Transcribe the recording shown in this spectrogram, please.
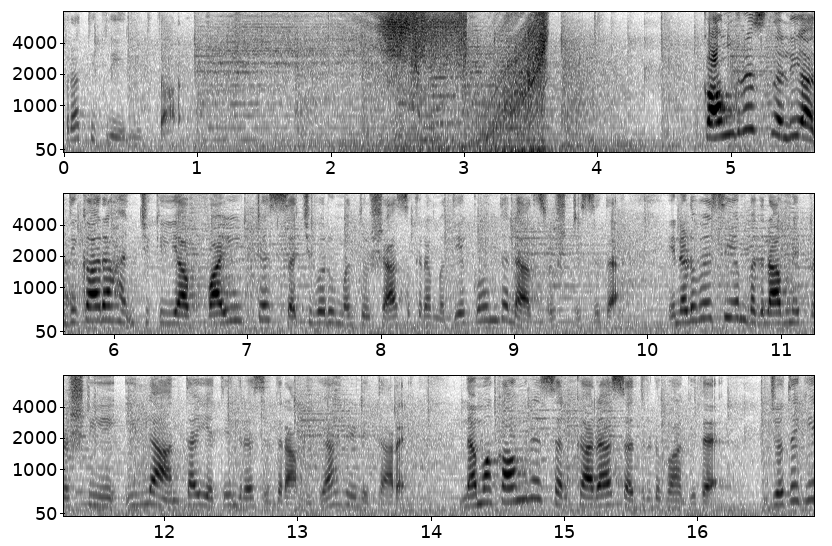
ಪ್ರತಿಕ್ರಿಯೆ ನೀಡಿದ್ದಾರೆ. ಕಾಂಗ್ರೆಸ್ನಲ್ಲಿ ಅಧಿಕಾರ ಹಂಚಿಕೆಯ ಫೈಟ್ ಸಚಿವರು ಮತ್ತು ಶಾಸಕರ ಮಧ್ಯೆ ಗೊಂದಲ ಸೃಷ್ಟಿಸಿದೆ. ಈ ನಡುವೆ ಸಿಎಂ ಬದಲಾವಣೆ ಪ್ರಶ್ನೆಯೇ ಇಲ್ಲ ಅಂತ ಯತೀಂದ್ರ ಸಿದ್ದರಾಮಯ್ಯ ಹೇಳಿದ್ದಾರೆ. ನಮ್ಮ ಕಾಂಗ್ರೆಸ್ ಸರ್ಕಾರ ಸದೃಢವಾಗಿದೆ. ಜೊತೆಗೆ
